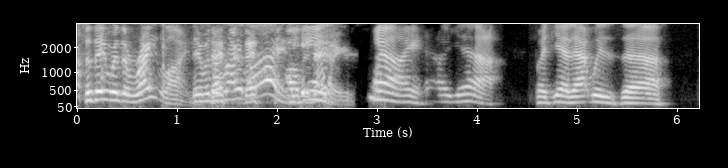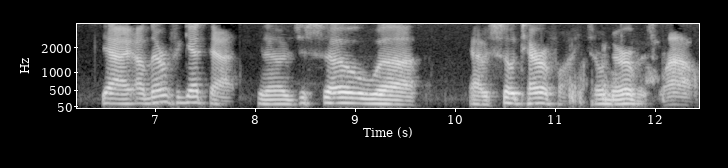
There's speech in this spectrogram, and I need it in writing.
So they were the right lines. They were the That's- right that's lines. all that Yeah. matters. yeah, I, uh, yeah. But yeah, that was, uh, yeah, I- I'll never forget that. You know, it was just so, uh, I was so terrified, so nervous. Wow.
